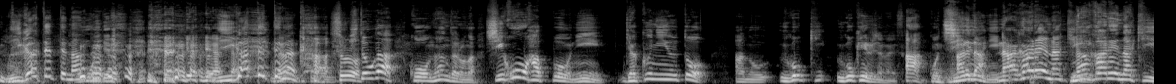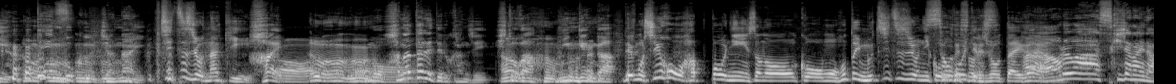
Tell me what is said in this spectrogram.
苦手ってなんだよ。苦手ってなんか人がこうなんだろうな四方八方に逆に言うとあの動き動けるじゃないですか。あこう自由に。流れなき。流れなき天国じゃない。秩序なき。はい。ー。もう放たれてる感じ人が人間が。でも四方八方にそのこうもう本当に無秩序にこう動いてる状態はい。が俺は好きじゃないな。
